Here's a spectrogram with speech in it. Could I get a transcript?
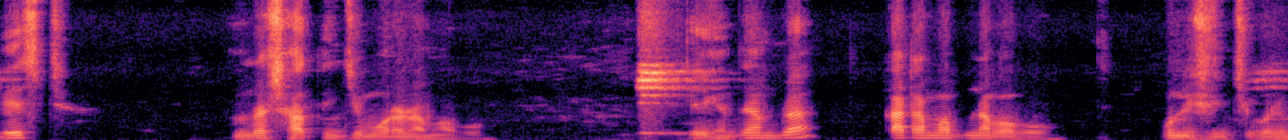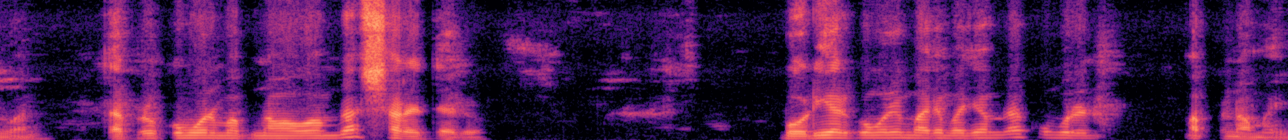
বেস্ট আমরা সাত ইঞ্চি মোড়া নামাবো। এখান থেকে আমরা কাটা মাপ নামাবো, উনিশ ইঞ্চি পরিমাণ। তারপর কোমর মাপ নামাবো আমরা সাড়ে তেরো। বডি আর কোমরের মাঝে মাঝে আমরা কোমরের মাপটা নামাই।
